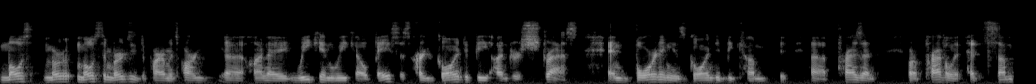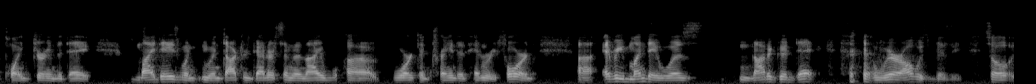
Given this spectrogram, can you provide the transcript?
most most emergency departments are uh, on a week in week out basis are going to be under stress, and boarding is going to become uh, present or prevalent at some point during the day. My days when when Dr. Gunnerson and I uh, worked and trained at Henry Ford, uh, every Monday was not a good day. We're always busy. So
